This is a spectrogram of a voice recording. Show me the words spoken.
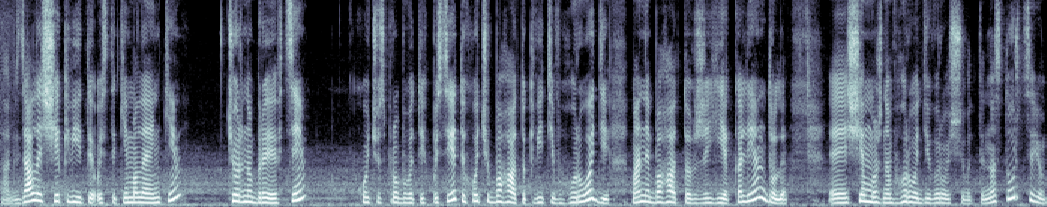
Так, Взяли ще квіти ось такі маленькі, чорнобривці. Хочу спробувати їх посіяти. Хочу багато квітів в городі. У мене багато вже є календули. Е, Ще можна в городі вирощувати настурцію.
